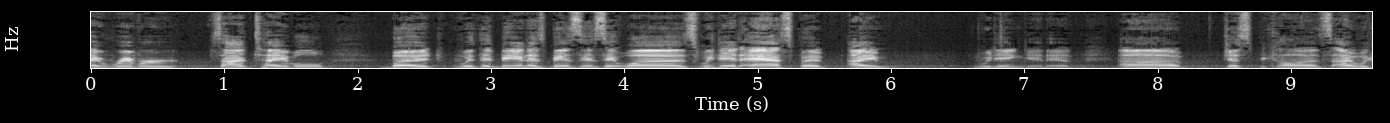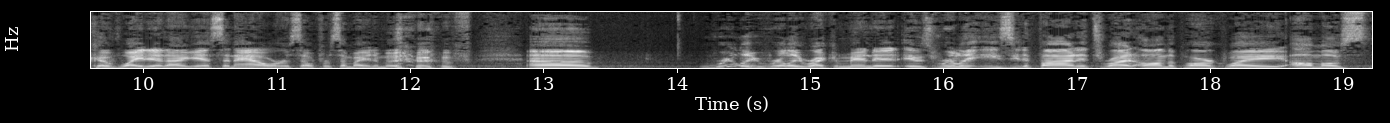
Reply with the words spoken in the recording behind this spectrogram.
a riverside table, but with it being as busy as it was, we did ask, but I we didn't get it. Uh, just because I we could have waited, I guess, an hour or so for somebody to move. uh, really, really recommend it. It was really easy to find. It's right on the parkway, almost,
